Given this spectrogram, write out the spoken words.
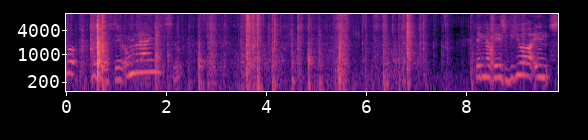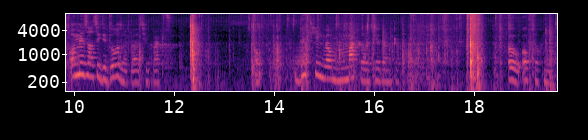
Zo, de doos weer omdraaien. Zo. Ik denk dat deze video al eens om is als ik de doos heb uitgepakt. Oh, dit ging wel makkelijker dan ik had verwacht. Oh, of toch niet.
